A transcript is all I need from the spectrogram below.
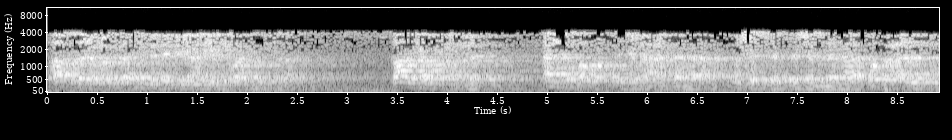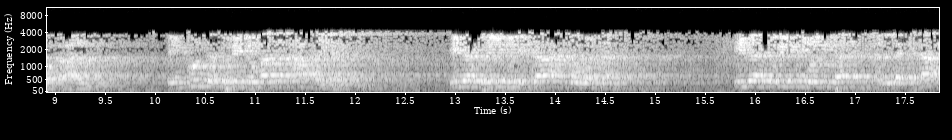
فاقبل عتبه إلى النبي عليه الصلاة والسلام. قال يا محمد انت فرقت جماعتنا وشتت شملنا وفعلت وفعلت. إن كنت تريد مالا أعطينا. إذا تريد نساء زوجنا إذا تريد ملكا ملكناه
